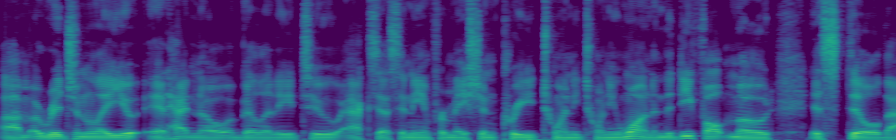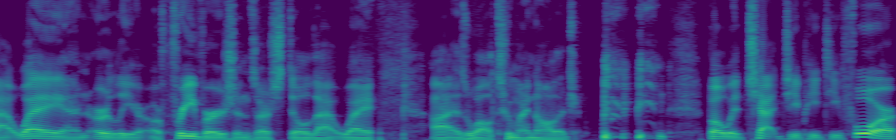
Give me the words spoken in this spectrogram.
Um, originally, you, it had no ability to access any information pre 2021, and the default mode is still that way, and earlier or free versions are still that way uh, as well, to my knowledge. but with ChatGPT 4,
